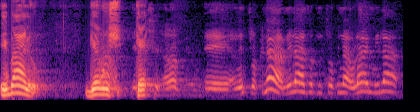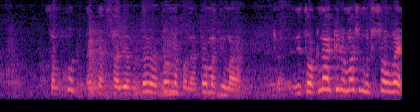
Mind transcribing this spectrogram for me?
איבלו, גירוש... כן, הרב, אה, נתרוקנה, המילה הזאת נתרוקנה, אולי מילה סמכות הייתה צריכה להיות יותר נכונה, יותר מתאימה. נתרוקנה כאילו משהו מלשון ריק.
